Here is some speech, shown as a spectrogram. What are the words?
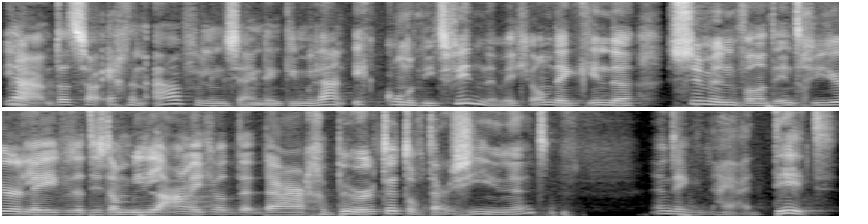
ja, dat zou echt een aanvulling zijn, denk ik, in Milaan. Ik kon het niet vinden, weet je wel. Dan denk ik in de summen van het interieurleven, dat is dan Milaan, weet je wel. da- daar gebeurt het of daar zie je het. En dan denk ik, nou ja, dit,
